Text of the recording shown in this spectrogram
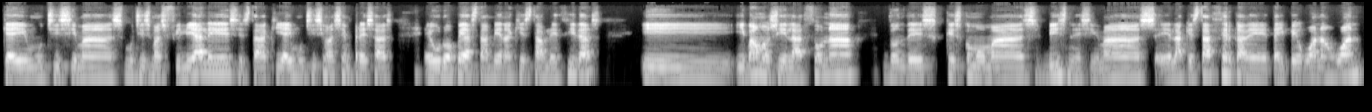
que hay muchísimas, muchísimas filiales, está aquí, hay muchísimas empresas europeas también aquí establecidas y, vamos, y en la zona donde es que es como más business y más eh, la que está cerca de Taipei One and One,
